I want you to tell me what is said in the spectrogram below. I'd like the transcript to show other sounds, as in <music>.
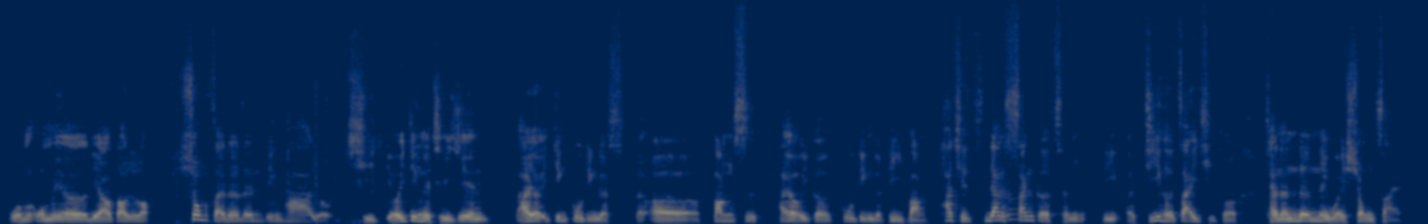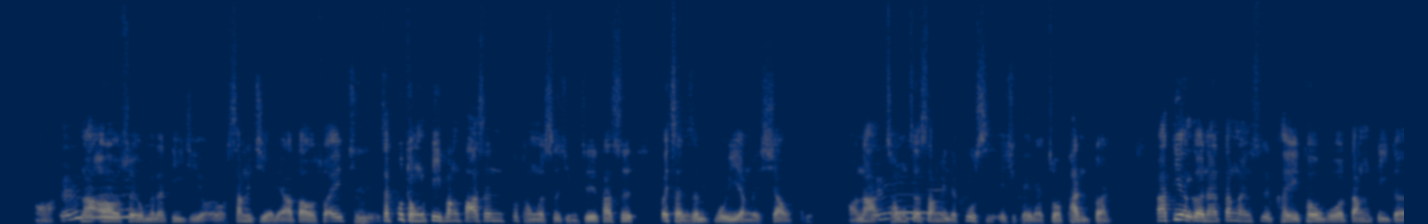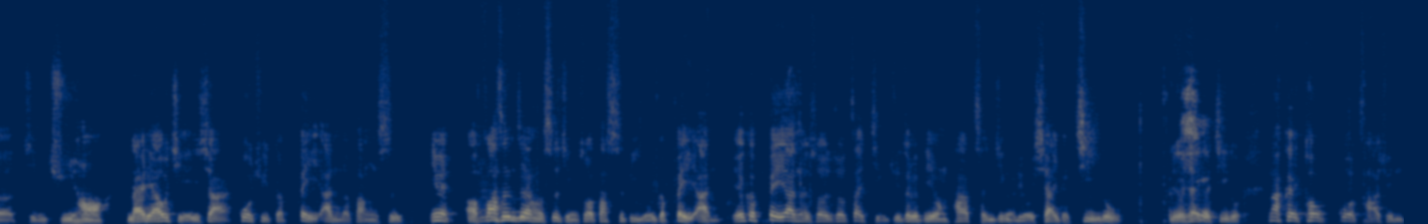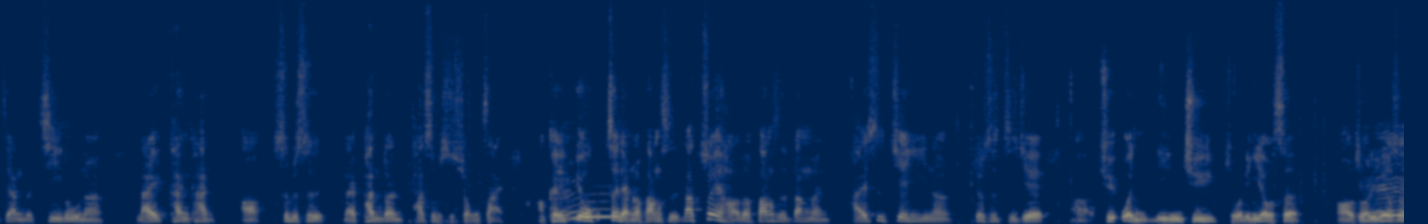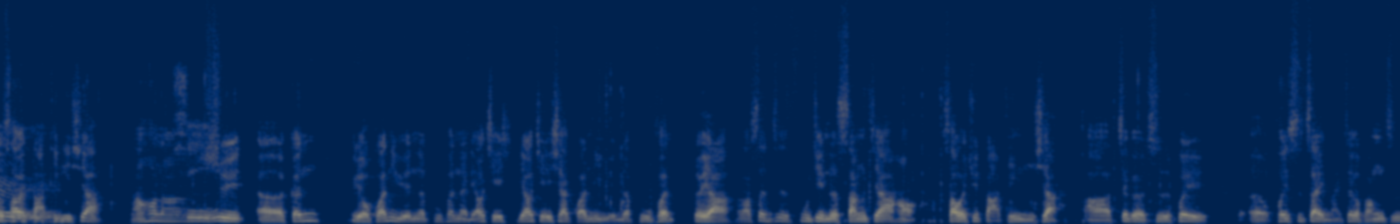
我们我们有聊到，就是说凶宅的认定，它有期有一定的期间，还有一定固定的呃方式，还有一个固定的地方，它其实让嗯三个层离呃集合在一起之后，才能认定为凶宅。哦，那哦，所以嗯我们在第一集有有上一集有聊到说，哎，其实在不同的地方发生不同的事情，其实它是会产生不一样的效果。哦，那从这上面的故事，也许可以来做判断。那第二个呢，当然是可以透过当地的警局哈、来了解一下过去的备案的方式，因为呃发生这样的事情之后，他势必有一个备案，有一个备案的时候，就在警局这个地方，他曾经有留下一个记录，留下一个是。记录，那可以透过查询这样的记录呢，来看看啊是不是来判断他是不是凶宅。啊，可以用这两个方式。那最好的方式当然还是建议呢，就是直接啊去问邻居左邻右舍。哦，左邻右舍稍微打听一下，然后呢去呃跟有管理员的部分呢了解了解一下管理员的部分，对呀、然后甚至附近的商家哈、稍微去打听一下啊，这个是会呃会是在买这个房子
